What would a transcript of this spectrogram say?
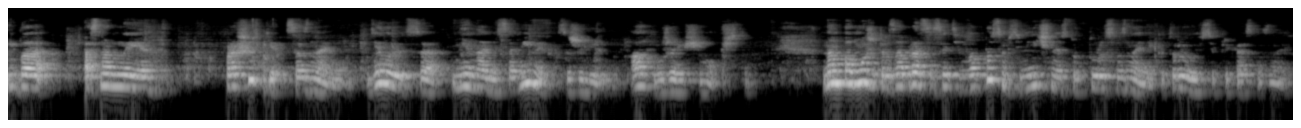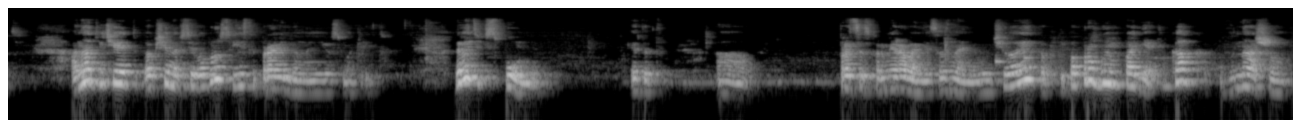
Ибо основные прошивки сознания делаются не нами самими, к сожалению, а окружающим обществом. Нам поможет разобраться с этим вопросом семеничная структура сознания, которую вы все прекрасно знаете. Она отвечает вообще на все вопросы, если правильно на нее смотреть. Давайте вспомним этот а, процесс формирования сознания у человека и попробуем понять, как в нашем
